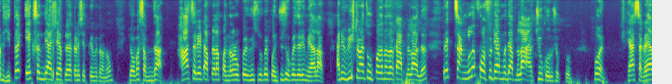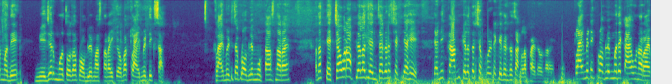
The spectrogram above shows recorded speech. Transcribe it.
पण इथं एक संधी अशी आहे आपल्याकडे शेतकरी मित्रांनो की बाबा समजा हाच रेट आपल्याला पंधरा रुपये वीस रुपये पंचवीस रुपये जरी मिळाला आणि वीस टनाचं उत्पादन जर का आपल्याला आलं तर एक चांगलं प्रॉफिट ह्यामध्ये आपल्याला अचीव करू शकतो. पण ह्या सगळ्यामध्ये मेजर महत्त्वाचा प्रॉब्लेम असणार आहे की बाबा क्लायमेटिक साथ. क्लायमेटचा प्रॉब्लेम मोठा असणार आहे. आता त्याच्यावर आपल्याला ज्यांच्याकडे शक्य आहे त्यांनी काम केलं तर शंभर टक्के त्यांचा चांगला फायदा होणार आहे. क्लायमेटिक प्रॉब्लेममध्ये काय होणार आहे?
